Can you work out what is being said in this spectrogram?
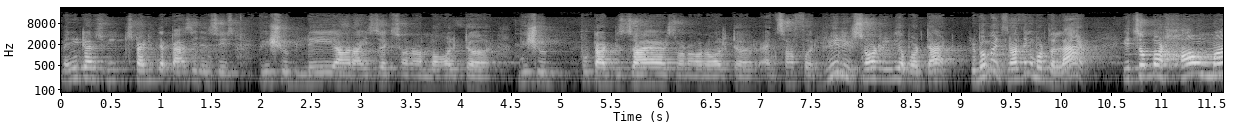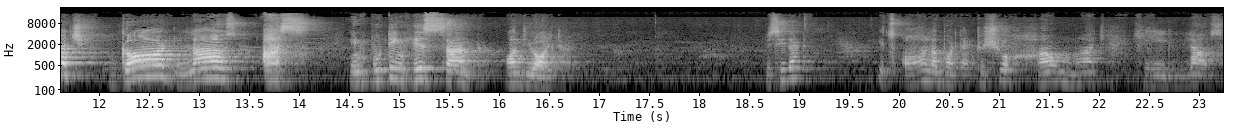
Many times we study the passage and says we should lay our Isaacs on our altar, we should put our desires on our altar and suffer. Really, it's not really about that. Remember, it's nothing about the lad. It's about how much God loves us in putting His Son on the altar. You see that? It's all about that to show how much He loves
